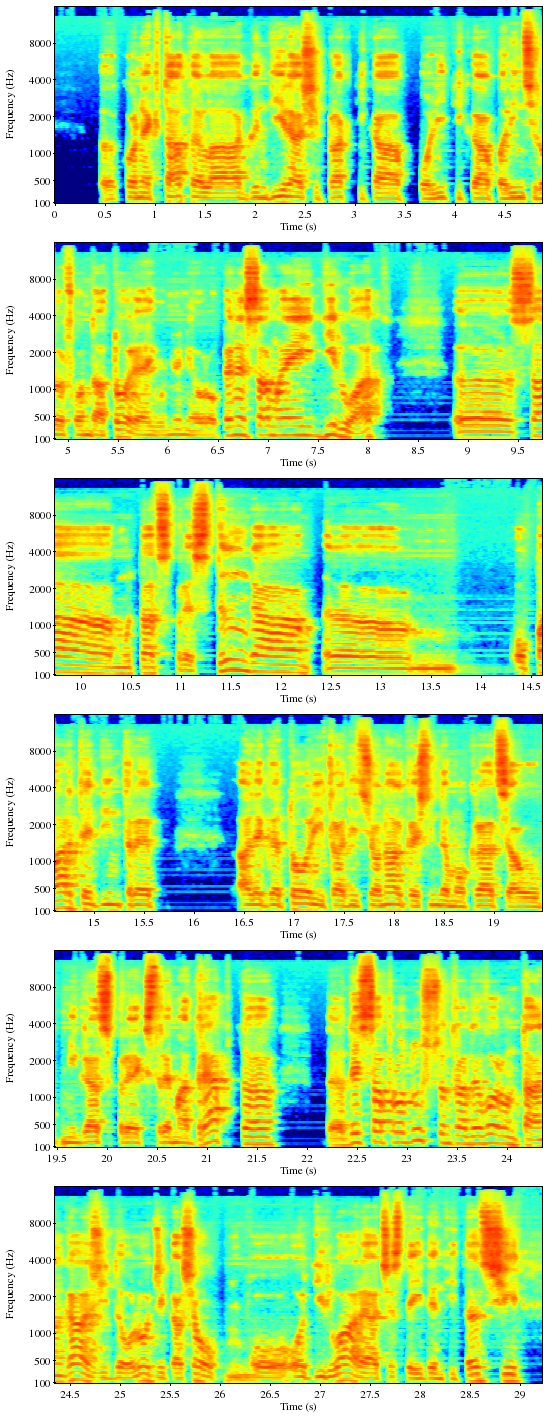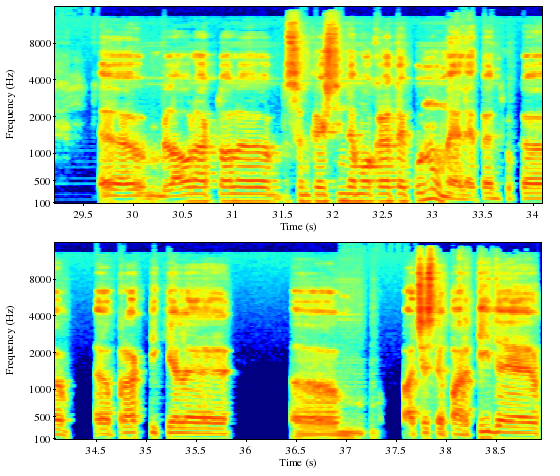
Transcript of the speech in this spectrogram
conectată la gândirea și practica politică a părinților fondatori ai Uniunii Europene, s-a mai diluat Uh, s-a mutat spre stânga, uh, o parte dintre alegătorii tradițional creștini-democrați au migrat spre extrema dreaptă. Deci s-a produs într-adevăr un tangaj ideologic, așa o, o, o diluare a acestei identități și la ora actuală sunt creștini-democrate cu numele, pentru că practic ele, aceste partide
